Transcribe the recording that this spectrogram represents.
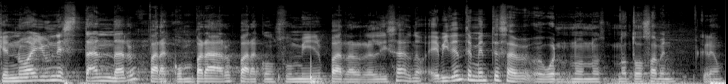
que no hay un estándar para comprar, para consumir, para realizar, ¿no? Evidentemente, bueno, no, no, no, todos saben, creo,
